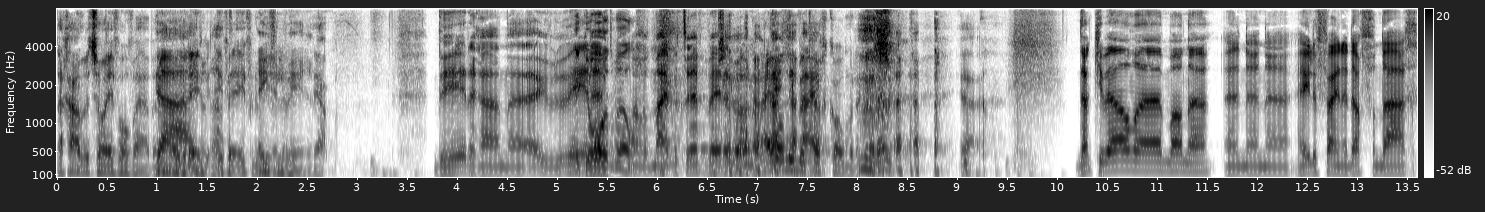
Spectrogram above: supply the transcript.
Daar gaan we het zo even over hebben. Ja, over de- inderdaad. even evalueren. Evalueren. Ja. De heren gaan eh evalueren. Ik hoor het wel. Maar wat mij betreft ben je er gewoon nog Hij een wil niet meer terugkomen. Dat kan ook. Ja. Dankjewel eh, mannen. En een eh, hele fijne dag vandaag.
